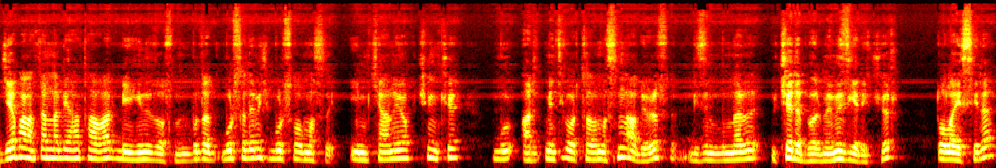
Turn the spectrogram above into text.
cevap anahtarında bir hata var. Bilginiz olsun. Burada Bursa demiş Bursa olması imkanı yok. Çünkü bu aritmetik ortalamasını alıyoruz. Bizim bunları 3'e de bölmemiz gerekiyor. Dolayısıyla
